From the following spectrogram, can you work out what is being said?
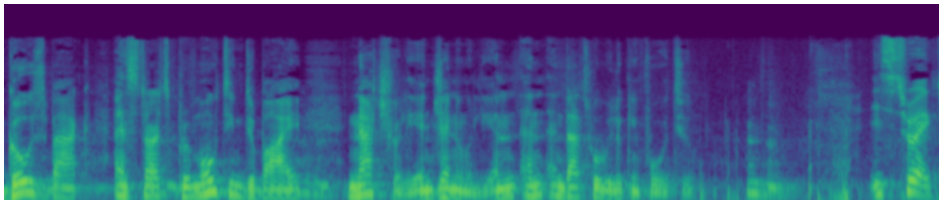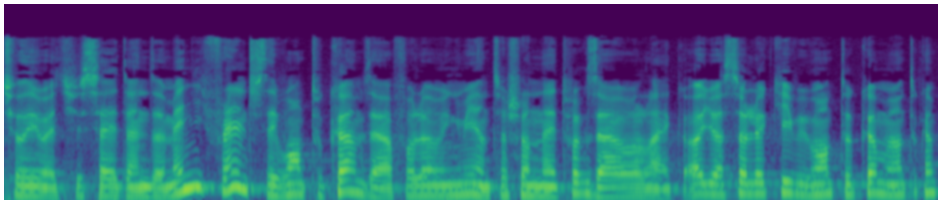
goes back and starts promoting Dubai mm-hmm. naturally and genuinely. And, and, and that's what we're looking forward to. Mm-hmm. It's true, actually, what you said. And uh, many French, they want to come. They are following me on social networks. They are like, oh, you are so lucky. We want to come. We want to come.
